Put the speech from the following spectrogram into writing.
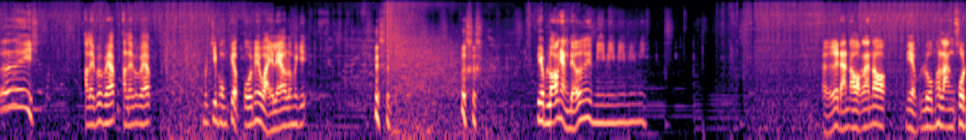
เอ้ย อะไรแวบๆอะไรแวบๆเมื่อกี้ผมเกือบโอนไม่ไหวแล้วแล้วเมื่อกี้ เตรียมร้องอย่างเดียวเฮ้ยมีมีมีมีมีเออ ดันออกดันออก เนี่ยรวมพลังคน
